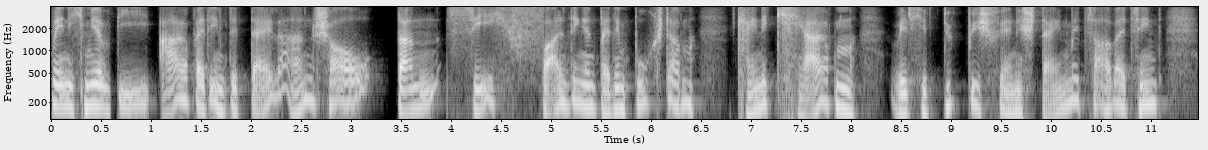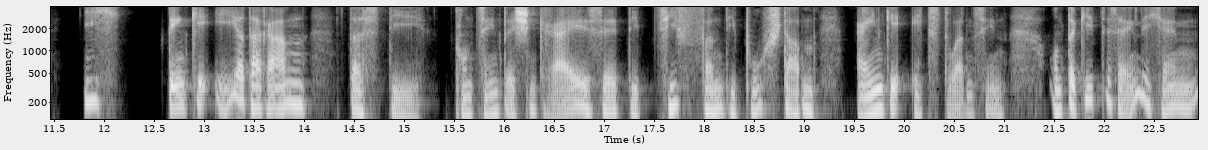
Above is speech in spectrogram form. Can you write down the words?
Wenn ich mir die Arbeit im Detail anschaue, dann sehe ich vor allen Dingen bei den Buchstaben keine Kerben, welche typisch für eine Steinmetzarbeit sind. Ich denke eher daran, dass die konzentrischen Kreise, die Ziffern, die Buchstaben eingeätzt worden sind. Und da gibt es eigentlich ein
